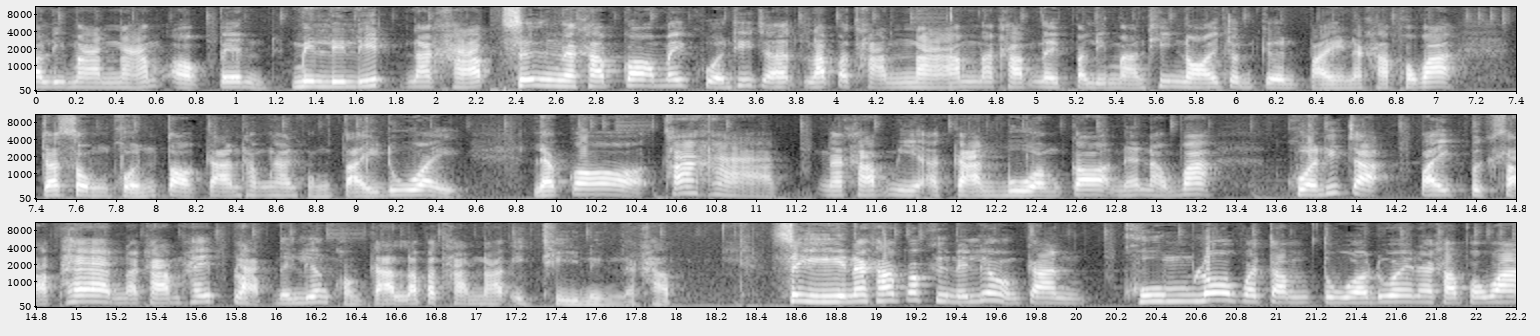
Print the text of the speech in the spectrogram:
ปริมาณน้ำออกเป็นมิลลิลิตรนะครับซึ่งนะครับก็ไม่ควรที่จะรับประทานน้ำนะครับในปริมาณที่น้อยจนเกินไปนะครับ เพราะว่าจะส่งผลต่อการทำงานของไตด้วย แล้วก็ถ้าหากนะครับมีอาการบวมก็แนะนำว่าควรที่จะไปปรึกษาแพทย์นะครับให้ปรับในเรื่องของการรับประทานน้ำอีกทีหนึ่งนะครับ4นะครับก็คือในเรื่องของการคุมโรคประจำตัวด้วยนะครับ เพราะว่า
